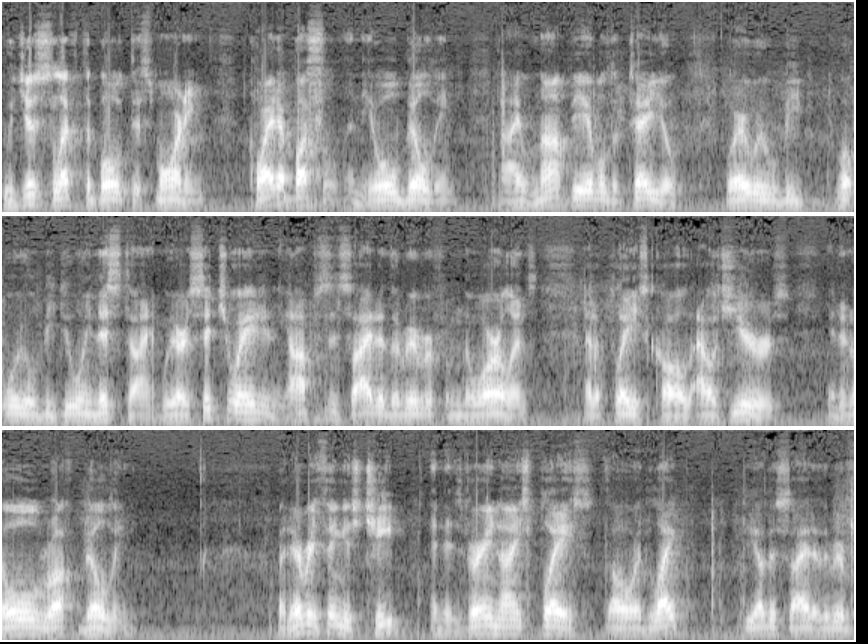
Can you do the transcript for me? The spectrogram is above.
We just left the boat this morning quite a bustle in the old building. I will not be able to tell you where we will be, what we will be doing this time. We are situated on the opposite side of the river from New Orleans at a place called Algiers in an old rough building. But everything is cheap and it's a very nice place, though I'd like the other side of the river.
